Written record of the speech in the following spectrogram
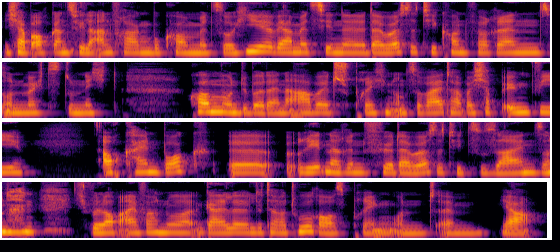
ich habe auch ganz viele Anfragen bekommen mit so, hier, wir haben jetzt hier eine Diversity-Konferenz und möchtest du nicht kommen und über deine Arbeit sprechen und so weiter. Aber ich habe irgendwie auch keinen Bock, äh, Rednerin für Diversity zu sein, sondern ich will auch einfach nur geile Literatur rausbringen. Und ähm, ja,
